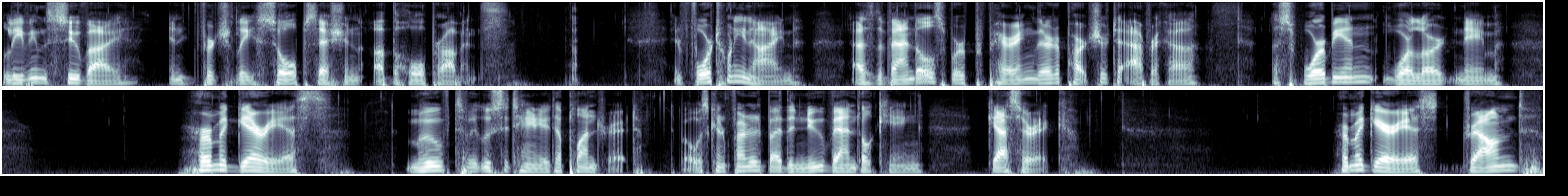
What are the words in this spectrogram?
leaving the Suevi in virtually sole possession of the whole province. In 429, as the Vandals were preparing their departure to Africa, a Swabian warlord named Hermigarius moved to Lusitania to plunder it, but was confronted by the new Vandal king Gaiseric. Hermigarius drowned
